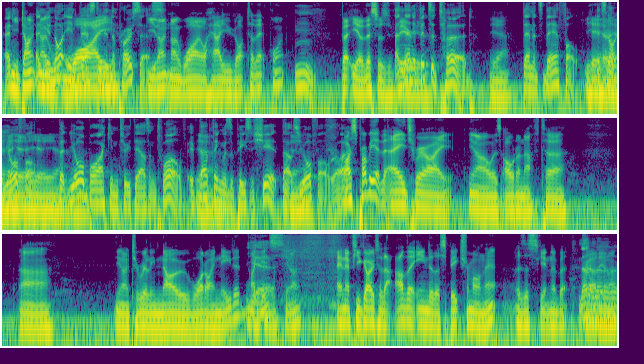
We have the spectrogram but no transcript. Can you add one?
and you don't and know you're not why invested in the process You don't know why or how you got to that point. Mm. But yeah, this was and then if it's a turd yeah, then it's their fault. Yeah, it's not yeah, your yeah, fault. yeah, yeah, but your bike in 2012, if that thing was a piece of shit, that was your fault, right? I was probably at the age where I, you know, I was old enough to, uh, you know, to really know what I needed. I guess you know. And if you go to the other end of the spectrum on that, is this getting a bit? No, no, no,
